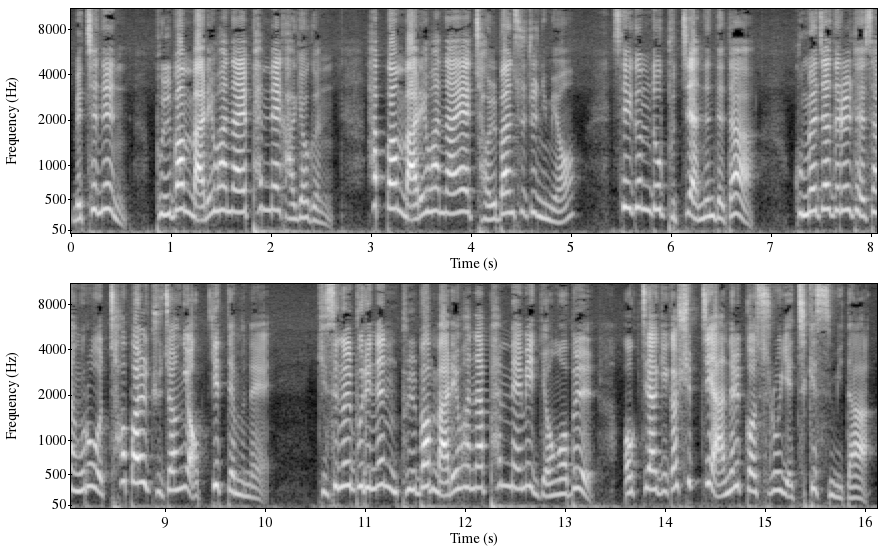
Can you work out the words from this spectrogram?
매체는 불법 마리화나의 판매 가격은 합법 마리화나의 절반 수준이며 세금도 붙지 않는 데다 구매자들을 대상으로 처벌 규정이 없기 때문에 기승을 부리는 불법 마리화나 판매 및 영업을 억제하기가 쉽지 않을 것으로 예측했습니다.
